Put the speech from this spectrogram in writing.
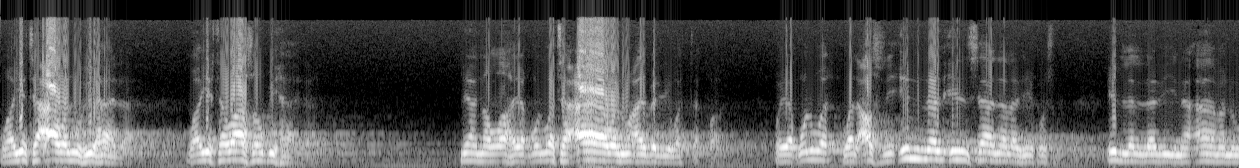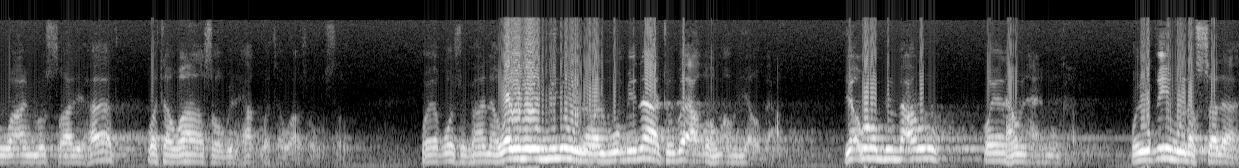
وأن يتعاونوا في هذا وأن يتواصوا بهذا. لأن الله يقول وتعاونوا على البر والتقوى. ويقول والعصر إن الإنسان لفي خسر إلا الذين آمنوا وعملوا الصالحات وتواصوا بالحق وتواصوا بالصبر. ويقول سبحانه والمؤمنون والمؤمنات بعضهم أولياء بعض. يأمرون بالمعروف وينهون عن المنكر. ويقيمون الصلاة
